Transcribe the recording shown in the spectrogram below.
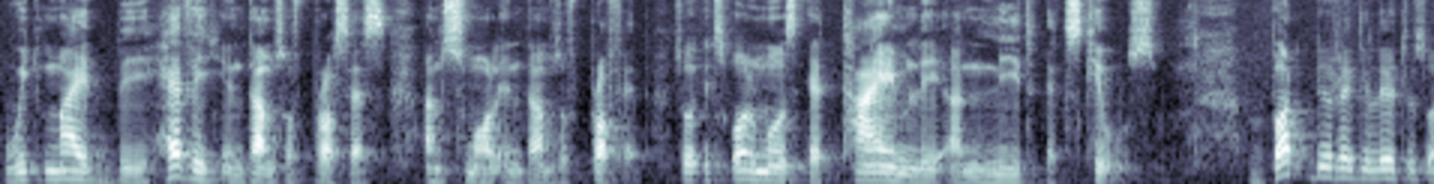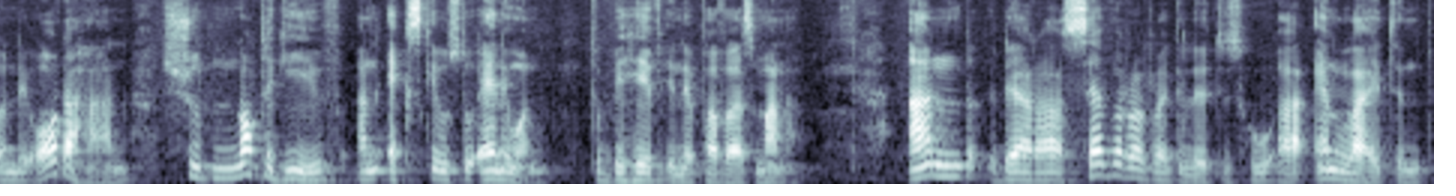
which might be heavy in terms of process and small in terms of profit. So it's almost a timely and neat excuse. But the regulators, on the other hand, should not give an excuse to anyone to behave in a perverse manner. And there are several regulators who are enlightened,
